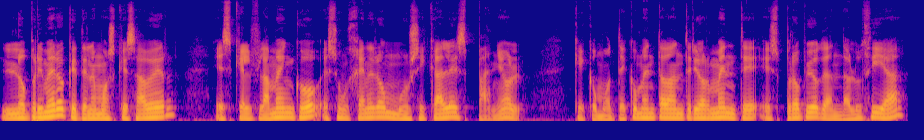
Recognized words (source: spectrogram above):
Lo primero que tenemos que saber es que el flamenco es un género musical español, que como te he comentado anteriormente es propio de Andalucía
